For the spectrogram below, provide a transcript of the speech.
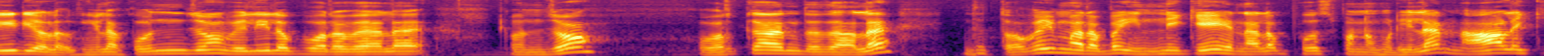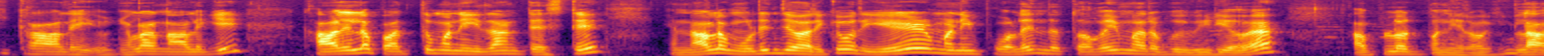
வீடியோவில் ஓகேங்களா? கொஞ்சம் வெளியில் போகிற வேலை கொஞ்சம் ஒர்க்காக இருந்ததால் இந்த தொகை மரபை இன்றைக்கே என்னால் போஸ்ட் பண்ண முடியல. நாளைக்கு காலை ஓகேங்களா? நாளைக்கு காலையில் பத்து மணிக்கு தான் டெஸ்ட்டு என்னால் முடிஞ்ச வரைக்கும் ஒரு ஏழு மணி போல் இந்த தொகை மரபு வீடியோவை அப்லோட் பண்ணிடுறோம் ஓகேங்களா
